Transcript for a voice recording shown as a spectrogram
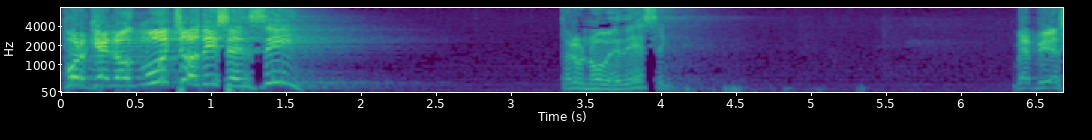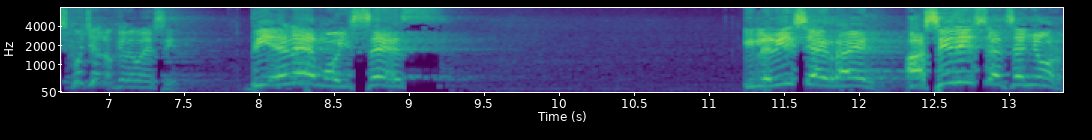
Porque los muchos dicen sí, pero no obedecen. Escuchen lo que le voy a decir. Viene Moisés y le dice a Israel, así dice el Señor,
